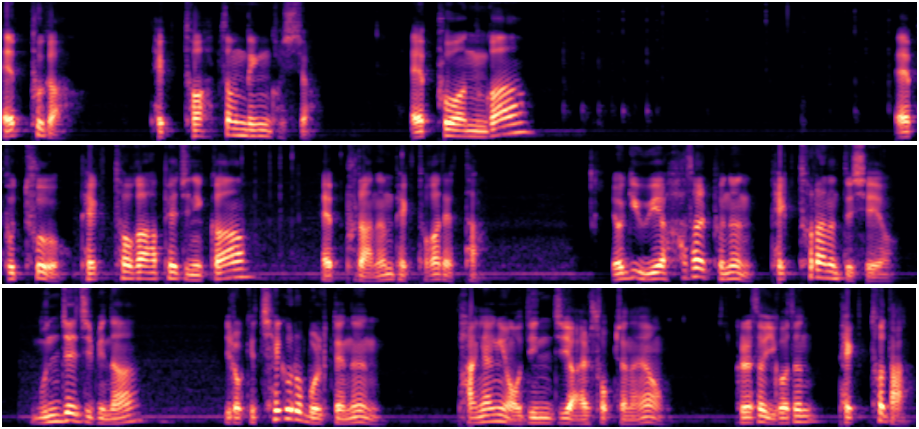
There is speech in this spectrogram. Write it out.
F가 벡터 합성된 것이죠. F1과 F2 벡터가 합해지니까 F라는 벡터가 됐다. 여기 위에 화살표는 벡터라는 뜻이에요. 문제집이나 이렇게 책으로 볼 때는 방향이 어딘지 알 수 없잖아요. 그래서 이것은 벡터다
